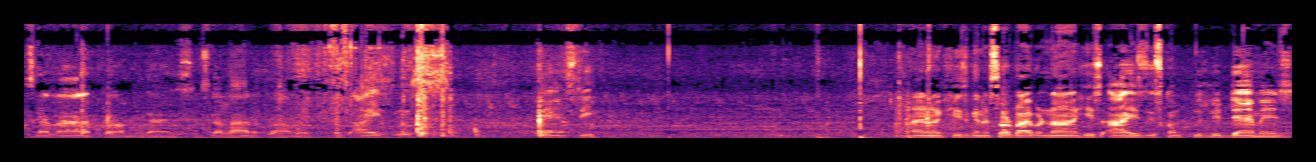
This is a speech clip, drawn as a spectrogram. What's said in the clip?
He's got a lot of problem guys. He's got a lot of problem his eyes is nasty. I don't know if he's gonna survive or not. His eyes is completely damaged.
